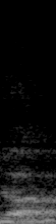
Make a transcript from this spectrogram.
热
